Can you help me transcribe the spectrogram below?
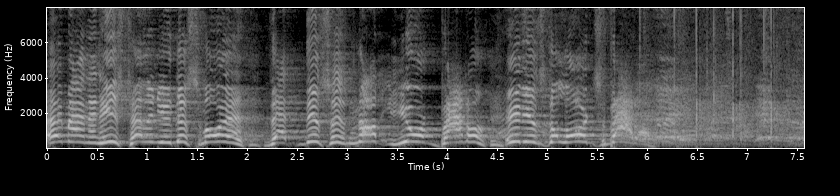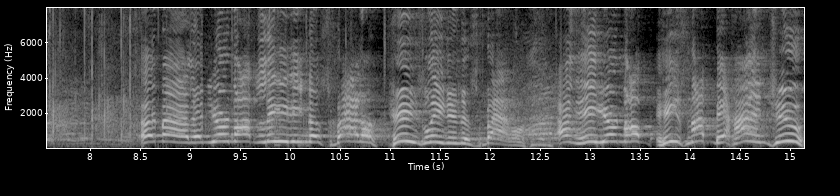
Amen. And he's telling you this morning that this is not your battle, it is the Lord's battle. Amen. And you're not leading this battle. He's leading this battle. And he, you're not, he's not behind you.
